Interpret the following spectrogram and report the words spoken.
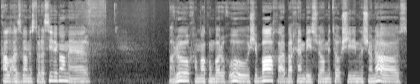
על עזבם אסתורסי וגומר, ברוך המקום ברוך הוא, שבחר בכם בישראל מתוך שבעים לשונות,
